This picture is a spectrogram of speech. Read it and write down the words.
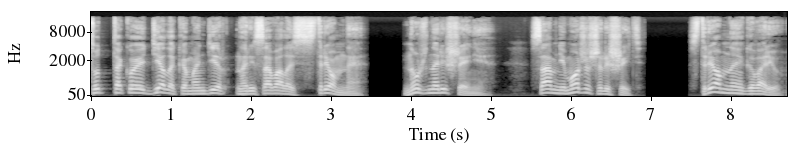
Тут такое дело, командир, нарисовалось стрёмное. Нужно решение. Сам не можешь решить? Стрёмное, говорю.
